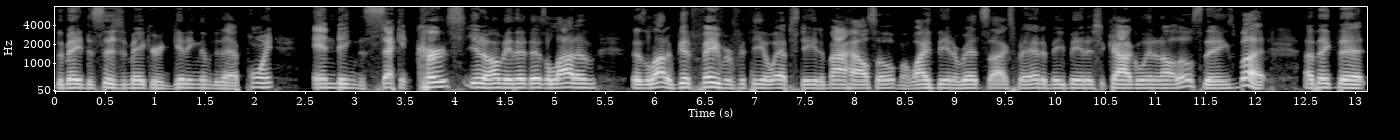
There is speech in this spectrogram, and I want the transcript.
the main decision maker in getting them to that point, ending the second curse. You know, I mean, there, there's a lot of there's a lot of good favor for Theo Epstein in my household, my wife being a Red Sox fan and me being a Chicagoan and all those things. But I think that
